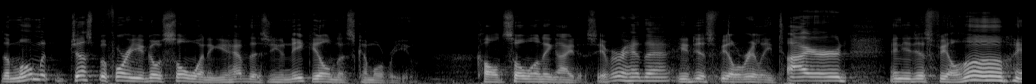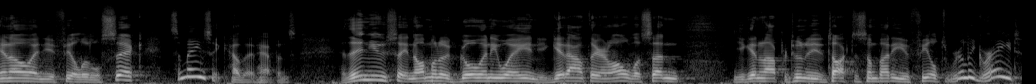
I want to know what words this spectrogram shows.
the moment just before you go soul winning, you have this unique illness come over you called soul winningitis. You ever had that? You just feel really tired, and you just feel, oh, you know, and you feel a little sick. It's amazing how that happens. And then you say, no, I'm going to go anyway, and you get out there, and all of a sudden, you get an opportunity to talk to somebody, you feel really great.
